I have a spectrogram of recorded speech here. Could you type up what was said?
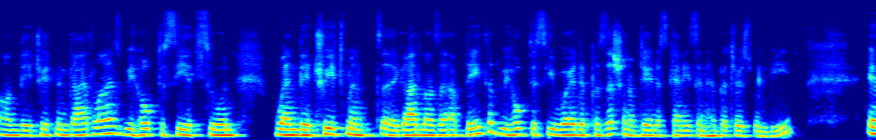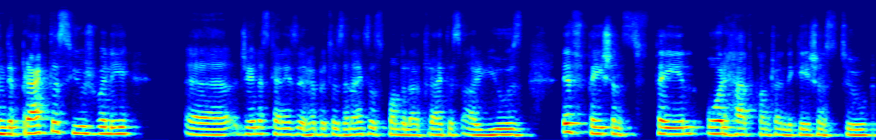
on the treatment guidelines. We hope to see it soon when the treatment uh, guidelines are updated. We hope to see where the position of Janus kinase inhibitors will be. In the practice, usually uh, Janus kinase inhibitors and axial spondyloarthritis are used if patients fail or have contraindications to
